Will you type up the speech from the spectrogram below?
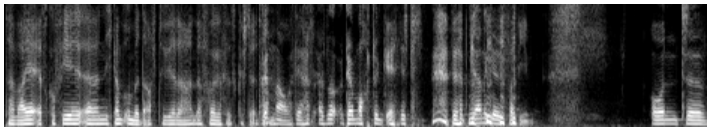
Da war ja Escoffier äh, nicht ganz unbedarft, wie wir da in der Folge festgestellt haben. Genau, der hat also, der mochte Geld. Der hat gerne Geld verdient. Und äh,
